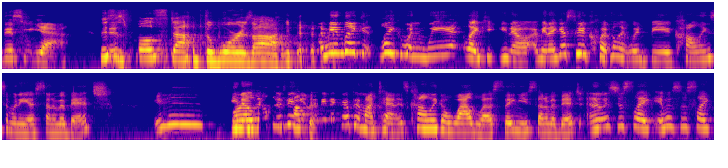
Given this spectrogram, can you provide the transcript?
this yeah. This, this is full stop. The war is on. I mean, like, like when we like, you know, I mean, I guess the equivalent would be calling somebody a son of a bitch. Yeah. You know, like living, I mean, I grew up in Montana. It's kind of like a Wild West thing, you son of a bitch. And it was just like, it was just like,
